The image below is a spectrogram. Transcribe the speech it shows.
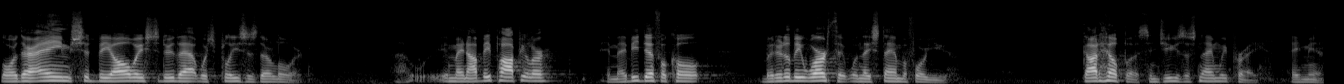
Lord, their aim should be always to do that which pleases their Lord. Uh, it may not be popular, it may be difficult, but it'll be worth it when they stand before you. God help us. In Jesus' name we pray. Amen.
